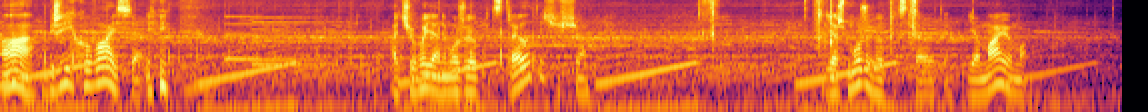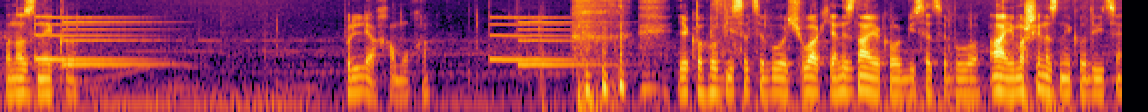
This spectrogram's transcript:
А, біжи і ховайся. А чого я не можу його підстрелити чи що? Я ж можу його підстрелити. Я маю ма. Воно зникло. Бляха-муха. Якого біса це було, чувак, я не знаю, якого біса це було. А, і машина зникла, дивіться.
